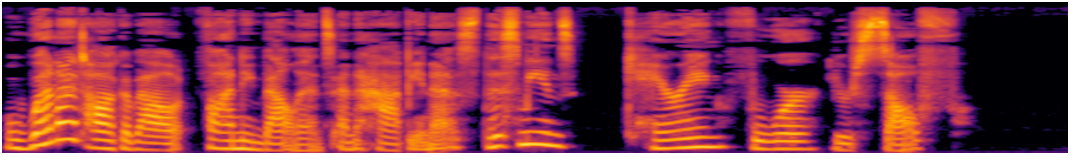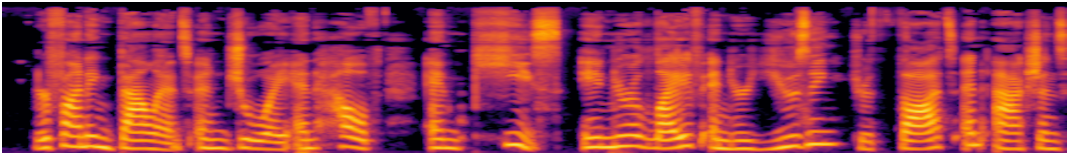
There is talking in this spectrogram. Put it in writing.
When I talk about finding balance and happiness, this means caring for yourself. You're finding balance and joy and health and peace in your life, and you're using your thoughts and actions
